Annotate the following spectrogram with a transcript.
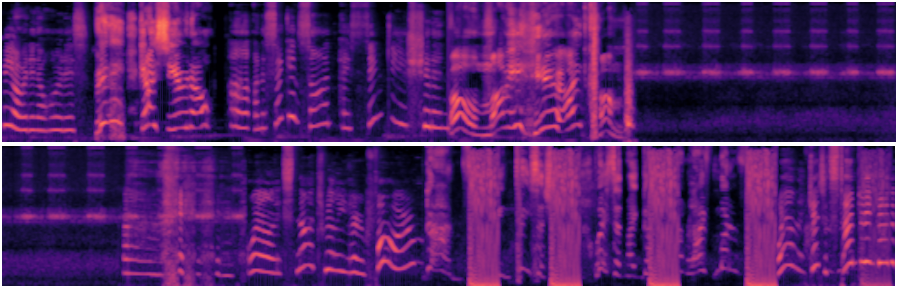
We already know who it is. Really? Can I see her now? Uh, on a second thought, I think you shouldn't... Oh, mommy, here I come! Uh, well, it's not really her farm. Wasted my goddamn life, mother Well, I guess it's time to enjoy the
